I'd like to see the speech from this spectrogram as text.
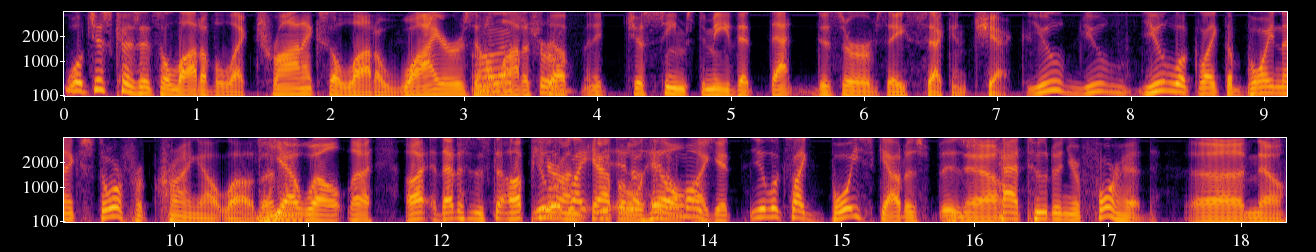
Well, just because it's a lot of electronics, a lot of wires, and oh, a lot of true. stuff, and it just seems to me that that deserves a second check. You you you look like the boy next door for crying out loud. I yeah, mean, well, uh, uh, that is just up here on like, Capitol it, Hill. It almost, I get you looks like Boy Scout is, is no. tattooed on your forehead. Uh, no,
